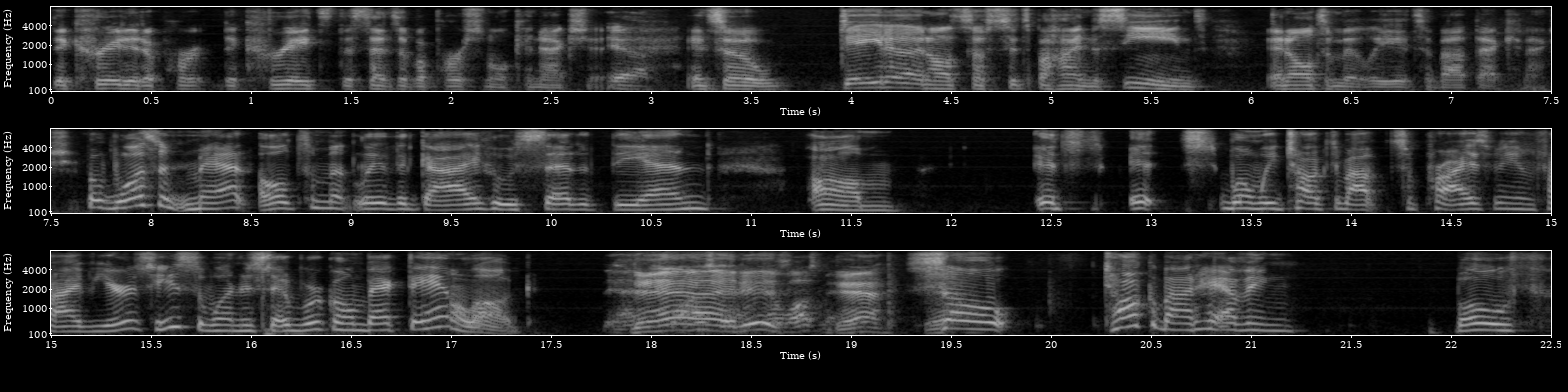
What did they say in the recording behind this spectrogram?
that created a per, that creates the sense of a personal connection. Yeah. And so data and all stuff sits behind the scenes and ultimately it's about that connection. But wasn't Matt ultimately the guy who said at the end um, it's it's when we talked about surprise me in 5 years he's the one who said we're going back to analog. Yeah, yeah it is. Yeah. So talk about having both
